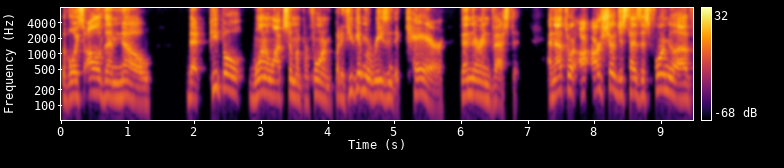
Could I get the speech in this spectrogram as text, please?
The Voice, all of them know that people want to watch someone perform, but if you give them a reason to care, then they're invested. And that's what our, our show just has this formula of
